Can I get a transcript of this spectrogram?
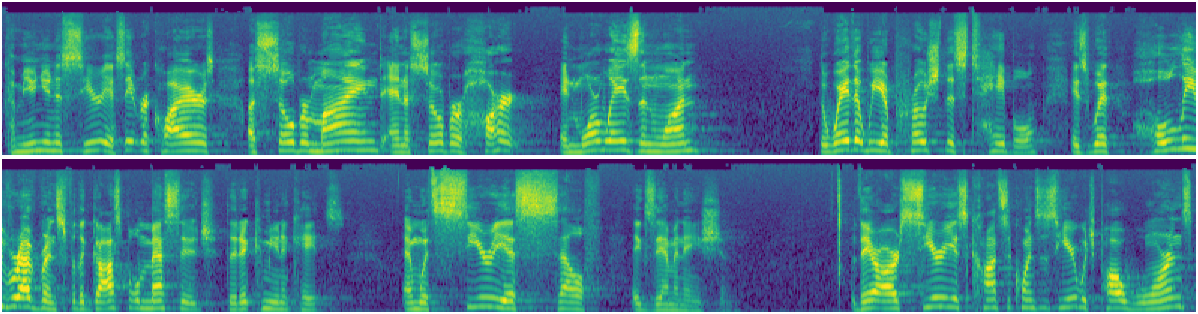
Communion is serious. It requires a sober mind and a sober heart in more ways than one. The way that we approach this table is with holy reverence for the gospel message that it communicates and with serious self examination. There are serious consequences here, which Paul warns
